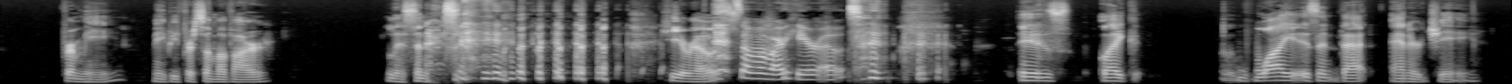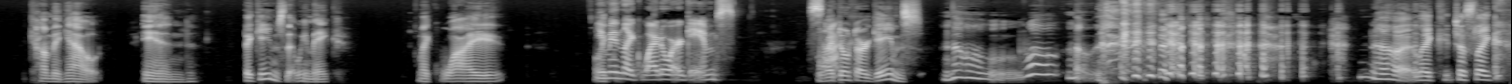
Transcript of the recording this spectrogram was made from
for me maybe for some of our listeners heroes. Some of our heroes. Is like why isn't that energy coming out in the games that we make? Like, why? Like, you mean like why do our games? Suck? Why don't our games? No, well, no, no. Like, just like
